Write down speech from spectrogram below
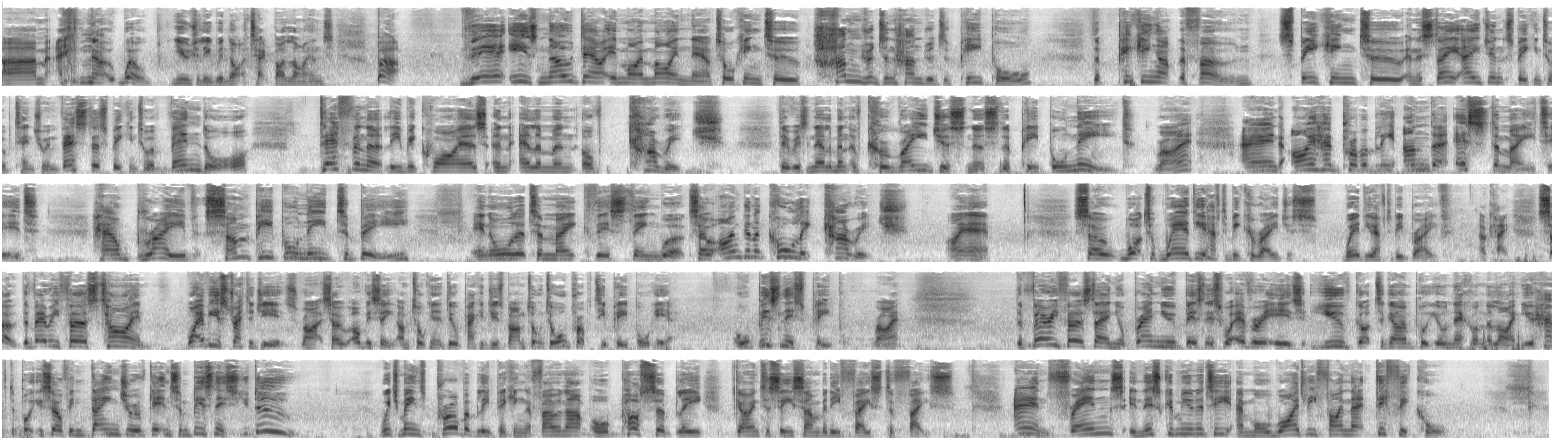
Um, no, well, usually we're not attacked by lions, but there is no doubt in my mind now, talking to hundreds and hundreds of people, that picking up the phone, speaking to an estate agent, speaking to a potential investor, speaking to a vendor, definitely requires an element of courage. There is an element of courageousness that people need right? And I had probably underestimated how brave some people need to be in order to make this thing work. So I'm going to call it courage. I am. So what where do you have to be courageous? Where do you have to be brave? Okay. So the very first time whatever your strategy is, right? So obviously I'm talking to deal packages, but I'm talking to all property people here, all business people, right? The very first day in your brand new business, whatever it is, you've got to go and put your neck on the line. You have to put yourself in danger of getting some business. You do. Which means probably picking the phone up or possibly going to see somebody face to face. And friends in this community and more widely find that difficult.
